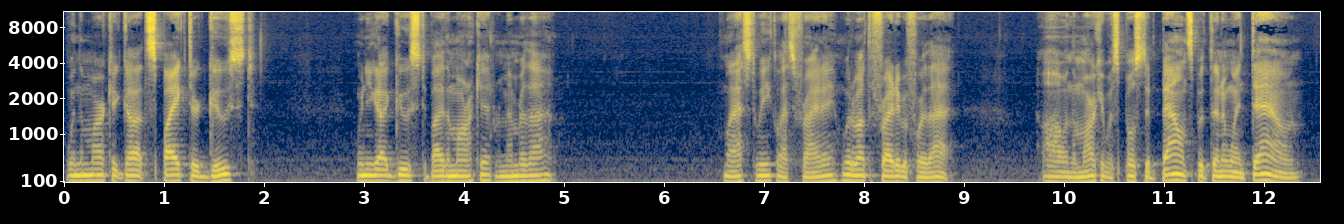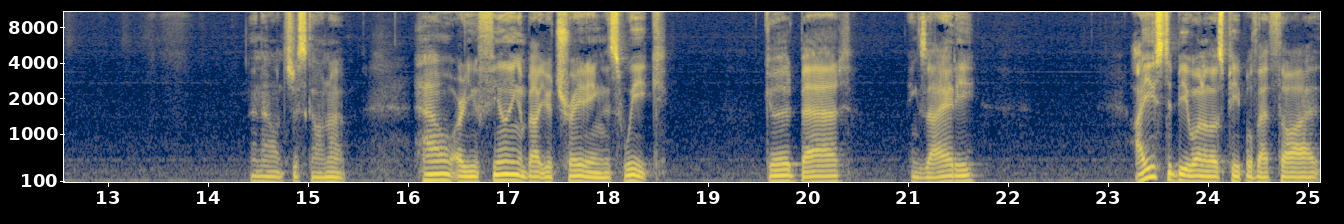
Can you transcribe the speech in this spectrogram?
When the market got spiked or goosed? When you got goosed by the market? Remember that? Last week, last Friday? What about the Friday before that? Oh, when the market was supposed to bounce, but then it went down. And now it's just gone up. How are you feeling about your trading this week? Good, bad, anxiety? I used to be one of those people that thought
